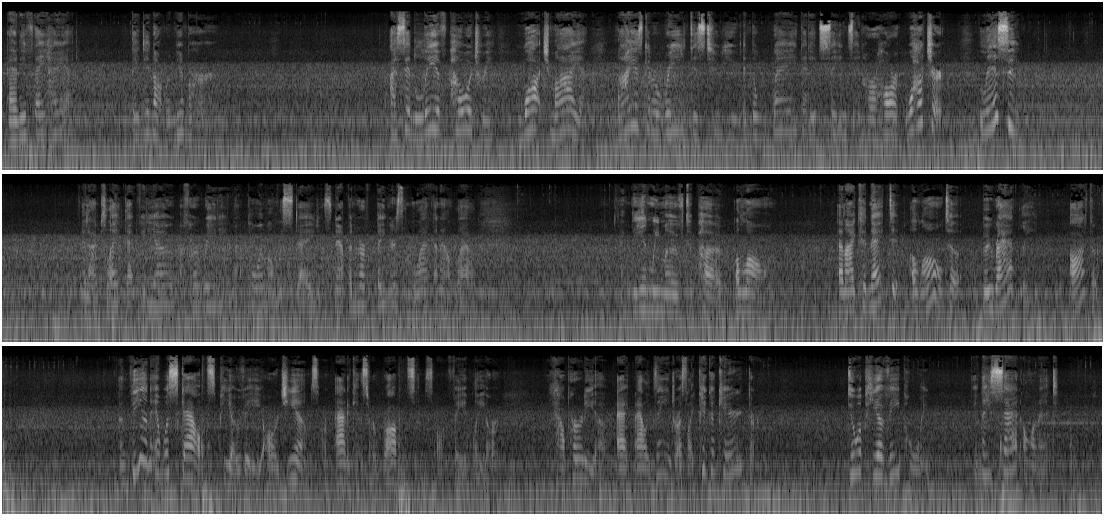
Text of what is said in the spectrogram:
And if they had, they did not remember her. I said, live poetry. Watch Maya. Maya's going to read this to you in the way that it sings in her heart. Watch her. Listen. And I played that video of her reading that poem on the stage and snapping her fingers and laughing out loud. And then we moved to Poe alone. And I connected alone to Boo Radley, Arthur. And then it was Scout's POV, or Jem's, or Atticus, or Robinson's, or family, or Calpurnia, Alexandra. It's like pick a character, do a POV point, and they sat on it.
